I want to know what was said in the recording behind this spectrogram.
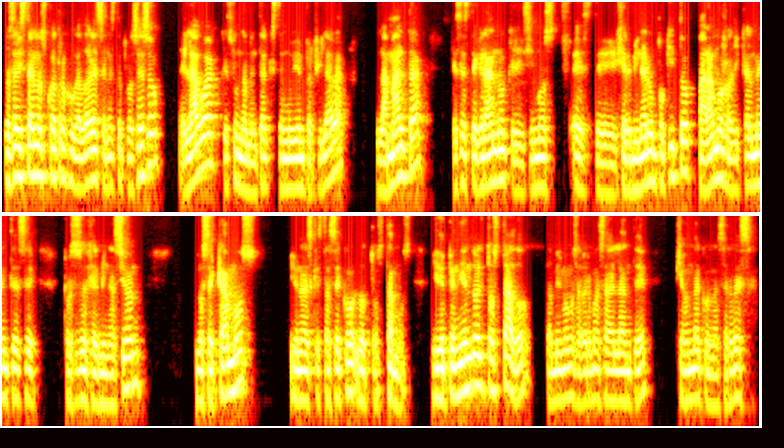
Entonces ahí están los cuatro jugadores en este proceso. El agua, que es fundamental que esté muy bien perfilada la malta, que es este grano que hicimos este, germinar un poquito, paramos radicalmente ese proceso de germinación, lo secamos y una vez que está seco lo tostamos. Y dependiendo del tostado, también vamos a ver más adelante qué onda con la cerveza.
